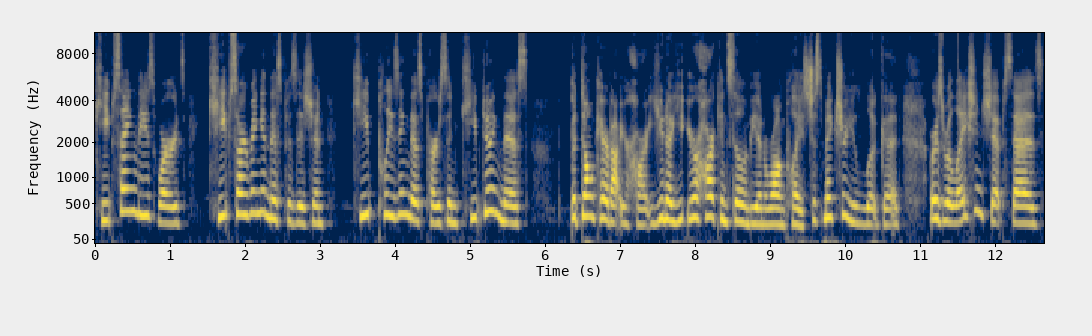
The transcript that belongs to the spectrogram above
keep saying these words, keep serving in this position, keep pleasing this person, keep doing this. but don't care about your heart. You know, you, your heart can still be in the wrong place. Just make sure you look good. Whereas relationship says,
